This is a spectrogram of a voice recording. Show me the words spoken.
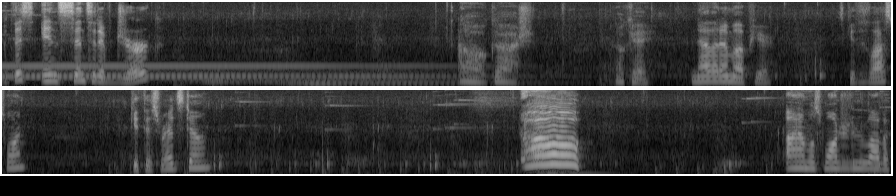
But this insensitive jerk. Oh gosh. Okay. Now that I'm up here, let's get this last one. Get this redstone. Oh! I almost wandered in the lava.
